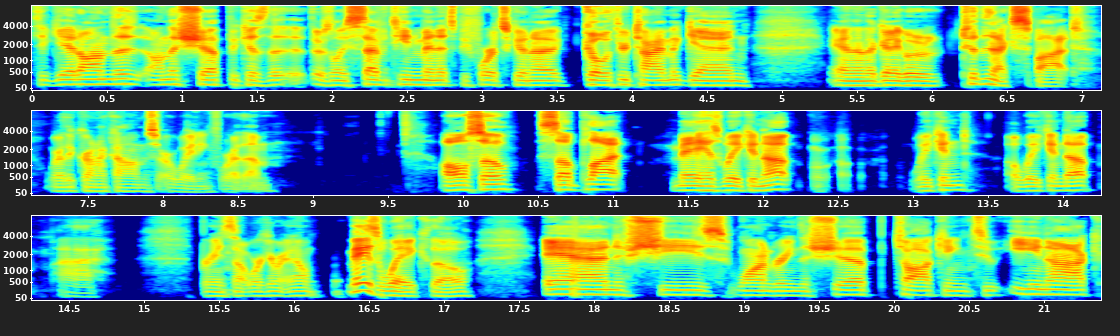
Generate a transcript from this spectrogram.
to get on the on the ship because the, there's only 17 minutes before it's going to go through time again, and then they're going to go to the next spot where the Chronicoms are waiting for them. Also, subplot: May has waken up, wakened, awakened up. Ah, brain's not working right now. May's awake though, and she's wandering the ship, talking to Enoch,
